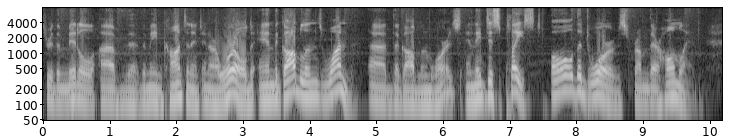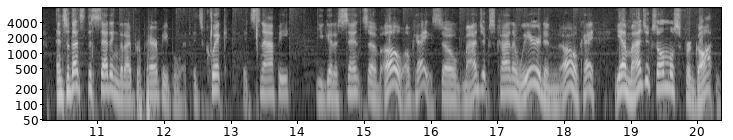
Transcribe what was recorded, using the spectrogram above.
through the middle of the, the main continent in our world, and the goblins won uh, the Goblin Wars, and they displaced all the dwarves from their homeland. And so that's the setting that I prepare people with. It's quick, it's snappy. You get a sense of, oh, okay, so magic's kind of weird, and oh, okay, yeah, magic's almost forgotten.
